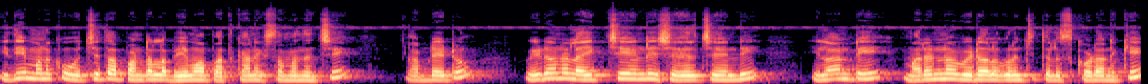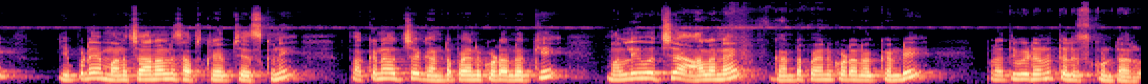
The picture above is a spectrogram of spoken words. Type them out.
ఇది మనకు ఉచిత పంటల బీమా పథకానికి సంబంధించి అప్డేటు. వీడియోను లైక్ చేయండి షేర్ చేయండి. ఇలాంటి మరెన్నో వీడియోల గురించి తెలుసుకోవడానికి ఇప్పుడే మన ఛానల్ని సబ్స్క్రైబ్ చేసుకుని పక్కనే వచ్చే గంట పైన కూడా నొక్కి మళ్ళీ వచ్చే ఆలనే గంట పైన కూడా నొక్కండి. ప్రతి వీడియోను తెలుసుకుంటారు.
